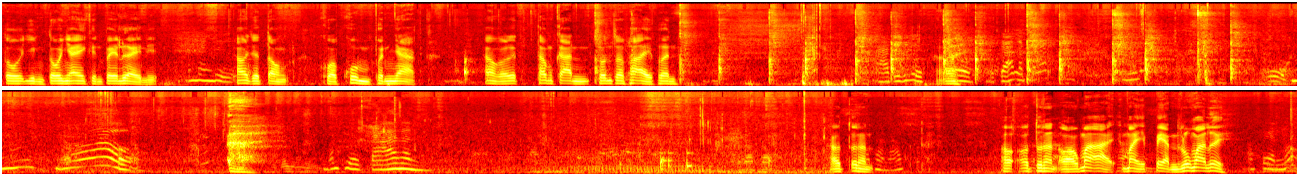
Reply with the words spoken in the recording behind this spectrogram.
โตวยิ่งโตวใหญ่ขึ้นไปเรื่อยนี่มันยังดื้อเฮาจะต้องควบคุมเพิ่นยากเฮาก็เลยทำการสนสะพายเพิ่นอาดิดิเออในการละแป๊บโอ้อืมโอ้มันเถื่อกตานั่นเอาตัวนั้นขนาด เอาเอาตัวนั้นออกมาอ้ายไม่แป้นลงมาเลยเอาแฟนลง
